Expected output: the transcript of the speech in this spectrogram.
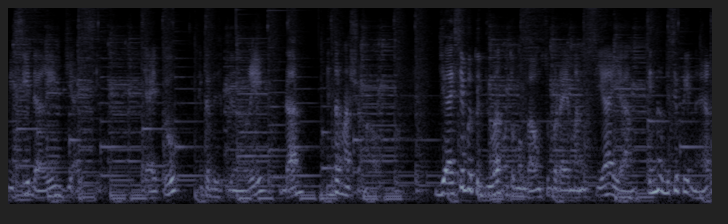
misi dari GIC, yaitu interdisciplinary dan internasional. GIC bertujuan untuk membangun sumber daya manusia yang interdisipliner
